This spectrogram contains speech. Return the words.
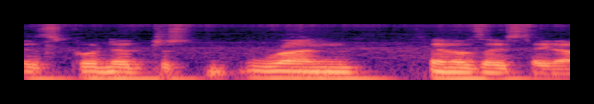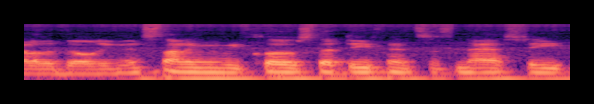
is going to just run San Jose State out of the building. It's not even going to be close. That defense is nasty,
